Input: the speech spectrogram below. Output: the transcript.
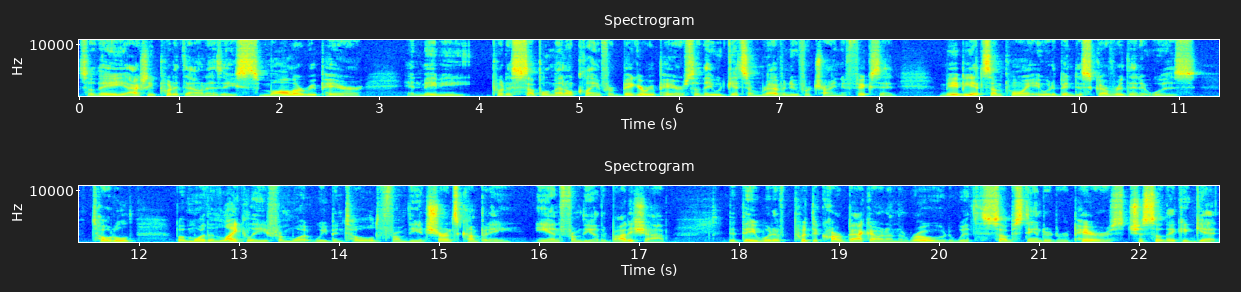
So they actually put it down as a smaller repair and maybe put a supplemental claim for bigger repairs so they would get some revenue for trying to fix it. Maybe at some point it would have been discovered that it was totaled, but more than likely, from what we've been told from the insurance company and from the other body shop, that they would have put the car back out on the road with substandard repairs just so they could get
